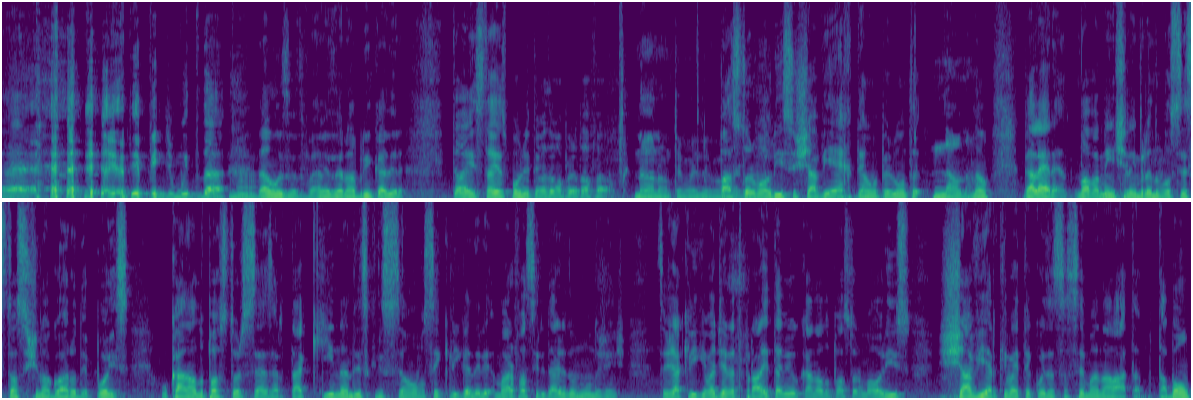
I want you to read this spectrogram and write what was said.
é. depende muito da, É. da música. Mas era uma brincadeira. Então é isso. Tá respondido. Tem mais alguma pergunta, Rafael? Não, não, tem mais nenhuma. Pastor pergunta. Maurício Xavier tem alguma pergunta? Não, não. Não? Galera, novamente lembrando vocês que estão assistindo agora ou depois, o canal do Pastor César tá aqui na descrição. Você clica nele, maior facilidade do mundo, gente. Você já clica e vai direto pra lá. E também o canal do Pastor Maurício Xavier, que vai ter coisa essa semana lá, tá, tá bom?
